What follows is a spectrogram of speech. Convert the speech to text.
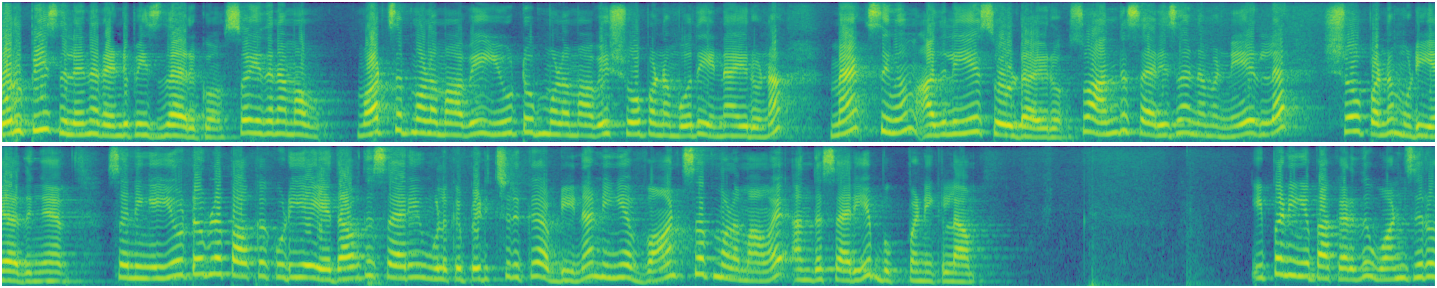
ஒரு பீஸ் இல்லைன்னா ரெண்டு பீஸ் தான் இருக்கும். ஸோ இதை நம்ம வாட்ஸ்அப் மூலமாகவே யூடியூப் மூலமாகவே ஷோ பண்ணும்போது என்ன ஆயிரும்னா மேக்ஸிமம் அதுலேயே சோல்ட் ஆயிரும். ஸோ அந்த சாரீஸை நம்ம நேரில் ஷோ பண்ண முடியாதுங்க. ஸோ நீங்கள் யூடியூப்பில் பார்க்கக்கூடிய ஏதாவது சாரீ உங்களுக்கு பிடிச்சிருக்கு அப்படின்னா நீங்கள் வாட்ஸ்அப் மூலமாகவே அந்த சாரியை புக் பண்ணிக்கலாம். இப்போ நீங்கள் பார்க்குறது one zero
